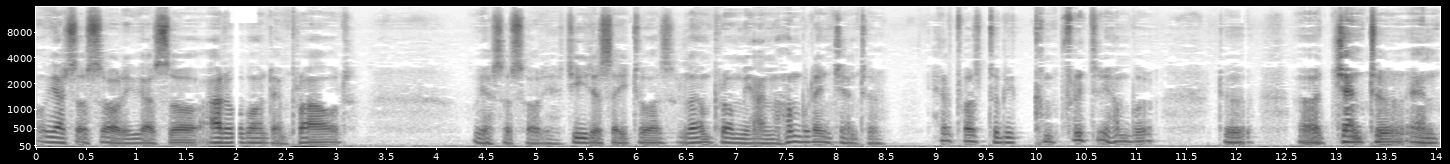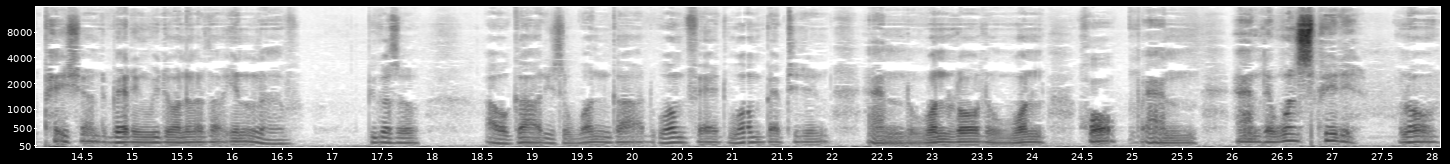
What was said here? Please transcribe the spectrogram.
we are so sorry. We are so arrogant and proud. We are so sorry. Jesus said to us, Learn from me. I'm humble and gentle. Help us to be completely humble, to uh, gentle and patient, bearing with one another in love, because of our God is one God, one faith, one baptism, and one Lord, one hope, and and one Spirit. Lord,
